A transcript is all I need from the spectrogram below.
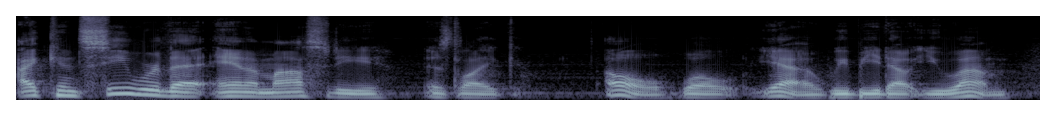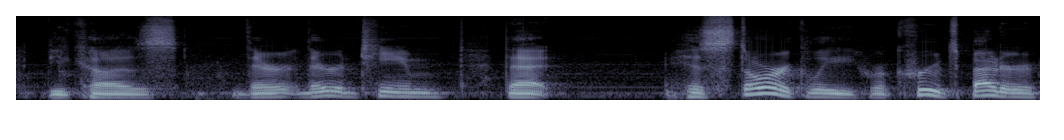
I can see where that animosity is like, oh, well, yeah, we beat out UM because they're they're a team that historically recruits better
